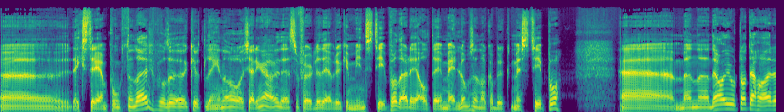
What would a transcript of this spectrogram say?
Eh, ekstrempunktene der, både kutlingene og håkjerringa, er jo det selvfølgelig det jeg bruker minst tid på. Det er det alt det imellom som jeg nok har brukt mest tid på. Eh, Men det har gjort at jeg har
